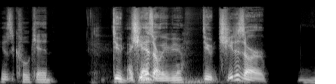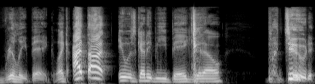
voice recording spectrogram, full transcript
He was a cool kid. Dude, I cheetahs are you. dude. Cheetahs are really big. Like I thought it was gonna be big, you know, but dude,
